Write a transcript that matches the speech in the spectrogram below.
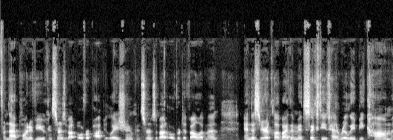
From that point of view, concerns about overpopulation, concerns about overdevelopment. And the Sierra Club by the mid 60s had really become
